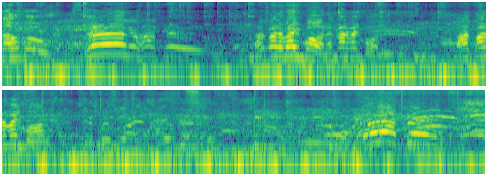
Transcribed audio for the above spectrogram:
Arrumou. Ei, vaqueiro. Agora vai embora, agora vai embora. Agora vai embora. Ei, Pedro. Esse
